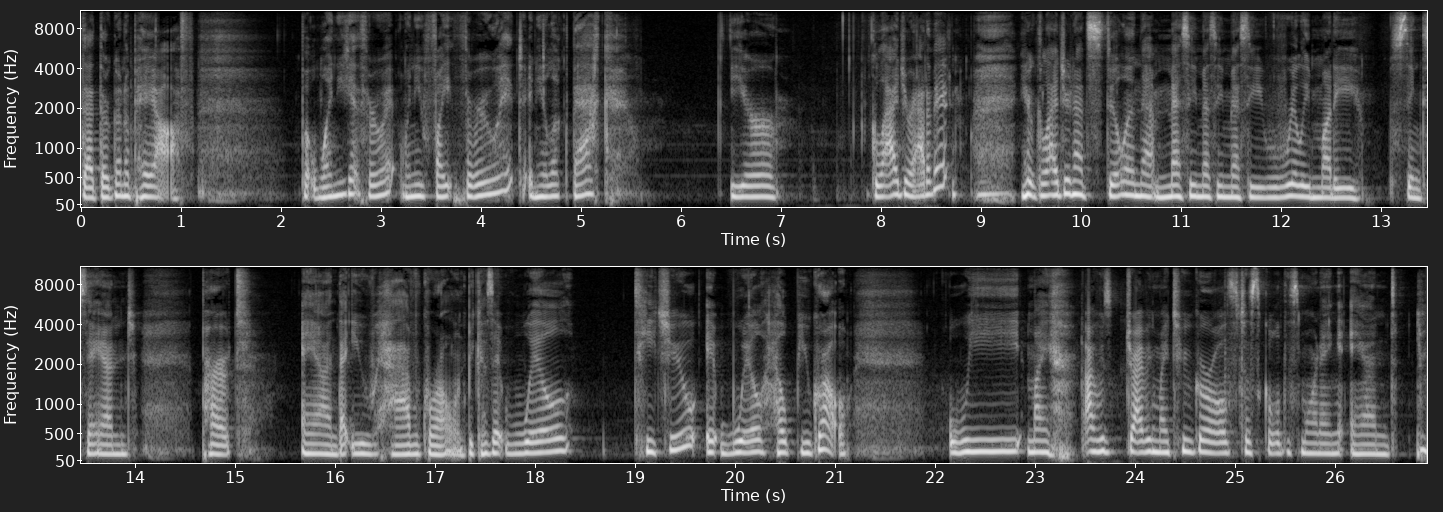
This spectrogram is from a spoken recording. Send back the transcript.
that they're going to pay off. But when you get through it, when you fight through it and you look back, you're glad you're out of it. You're glad you're not still in that messy, messy, messy, really muddy sink sand part and that you have grown because it will teach you, it will help you grow. We, my, I was driving my two girls to school this morning and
